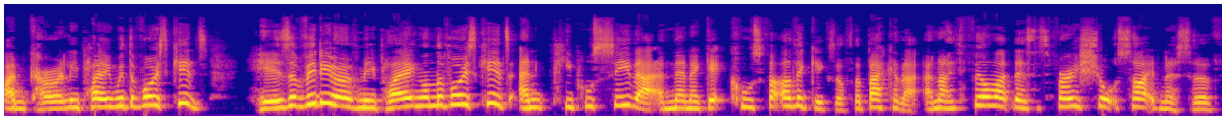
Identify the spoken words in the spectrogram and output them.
I'm currently playing with the Voice Kids. Here's a video of me playing on the Voice Kids. And people see that and then I get calls for other gigs off the back of that. And I feel like there's this very short sightedness of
